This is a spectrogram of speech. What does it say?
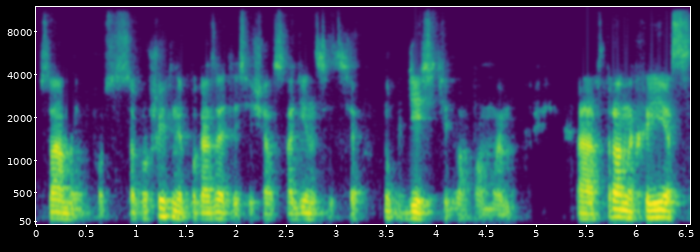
самый сокрушительный показатель сейчас 11, ну, 10,2, по-моему. А в странах ЕС,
